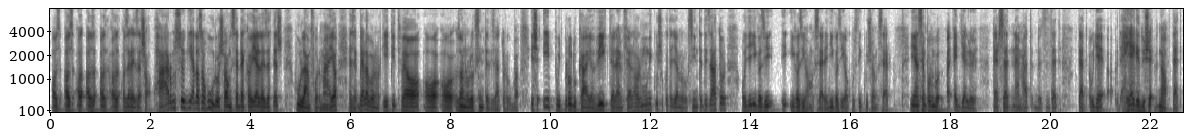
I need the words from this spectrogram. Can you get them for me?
az, az, az, az, az, az rezes. A háromszögjel az a húros hangszerek a jellezetes hullámformája, ezek bele vannak építve a, a, az analóg szintetizátorokba. És épp úgy produkálja végtelen felharmonikusokat egy analóg szintetizátor, hogy egy igazi, igazi hangszer, egy igazi akusztikus hangszer. Ilyen szempontból egyenlő. Persze nem, hát tehát, tehát ugye a hegedűs, na, tehát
